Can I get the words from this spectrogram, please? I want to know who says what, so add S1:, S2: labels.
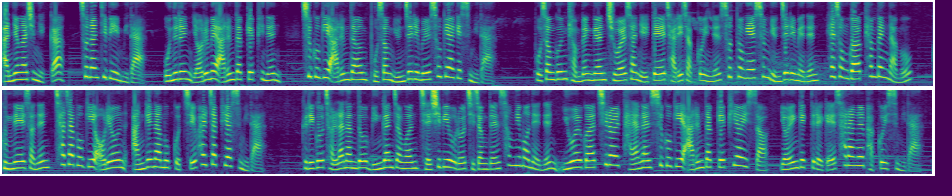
S1: 안녕하십니까? 소난TV입니다. 오늘은 여름에 아름답게 피는 수국이 아름다운 보성 윤재림을 소개하겠습니다. 보성군 견백면 주월산 일대에 자리 잡고 있는 소통의 숲 윤재림에는 해송과 편백나무, 국내에서는 찾아보기 어려운 안개나무 꽃이 활짝 피었습니다. 그리고 전라남도 민간정원 제12호로 지정된 성림원에는 6월과 7월 다양한 수국이 아름답게 피어 있어 여행객들에게 사랑을 받고 있습니다.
